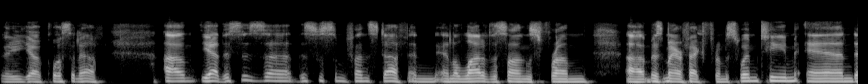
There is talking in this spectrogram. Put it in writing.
There you go. Close enough. Um, yeah, this is uh, this was some fun stuff, and and a lot of the songs from, um, as a matter of fact, from Swim Team and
